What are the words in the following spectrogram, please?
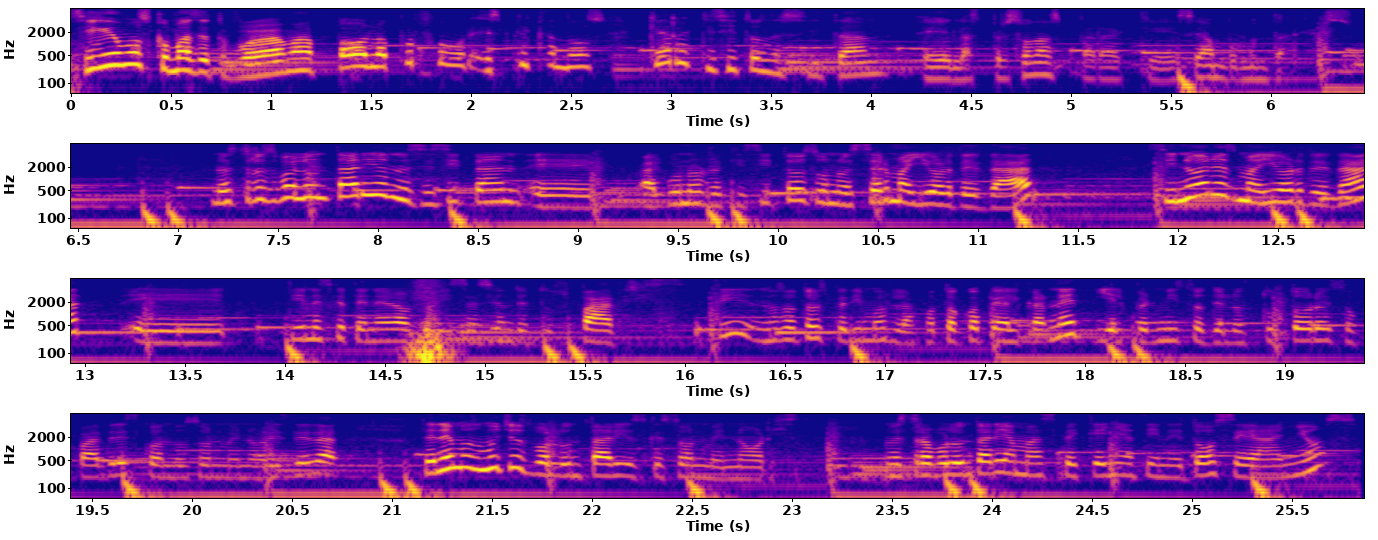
Seguimos con más de tu programa. Paola, por favor, explícanos qué requisitos necesitan eh, las personas para que sean voluntarios. Nuestros voluntarios necesitan algunos requisitos. Uno es ser mayor de edad. Si no eres mayor de edad, tienes que tener autorización de tus padres. ¿sí? Nosotros pedimos la fotocopia del carnet y el permiso de los tutores o padres cuando son menores de edad. Tenemos muchos voluntarios que son menores. Nuestra voluntaria más pequeña tiene 12 años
